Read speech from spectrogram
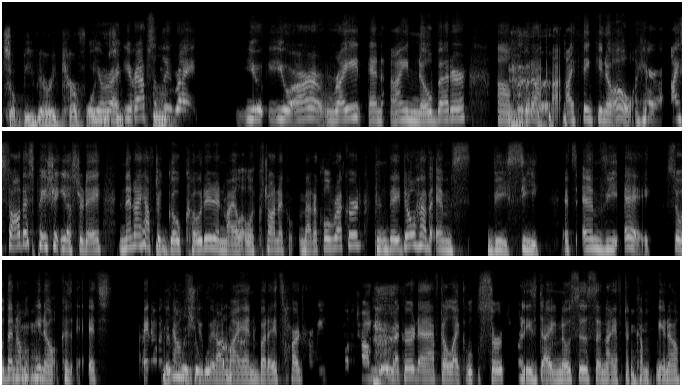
So be very careful. You're right. You're absolutely right. You you are right, and I know better. Um, but I, I think you know. Oh, here I saw this patient yesterday, and then I have to go code it in my electronic medical record. They don't have MVC; it's MVA. So then I'm, you mm. know, because it's. I know it Maybe sounds stupid on my end, but it's hard for me electronic record. I have to like search for these diagnoses, and I have to come. You know,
